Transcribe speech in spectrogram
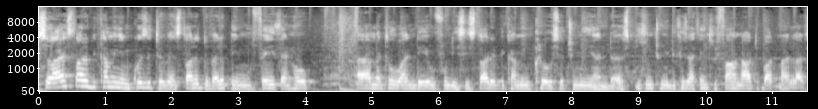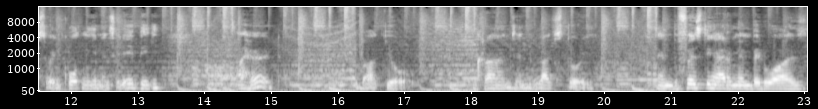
So i started becoming inquisitive and started developing faith and hope um, until one day Mfundisi started becoming closer to me and uh, speaking to me because I think he found out about my life story and called me in and said, Hey, Bheki, I heard about your crimes and your life story. And the first thing I remembered was,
